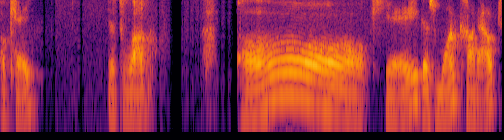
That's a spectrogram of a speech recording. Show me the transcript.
Okay, there's log. Oh, okay, there's one cutout.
